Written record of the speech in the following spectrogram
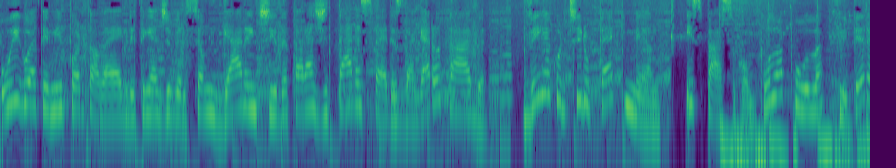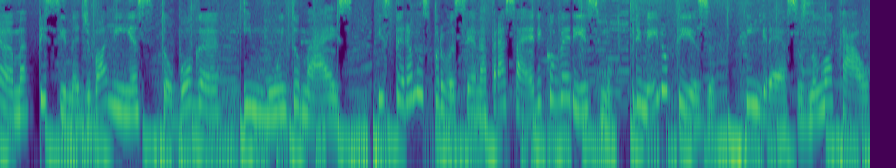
O Iguatemi Porto Alegre tem a diversão garantida para agitar as férias da garotada. Venha curtir o Pac-Man. Espaço com pula-pula, fliperama, piscina de bolinhas, tobogã e muito mais. Esperamos por você na Praça Érico Veríssimo, primeiro piso. Ingressos no local.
